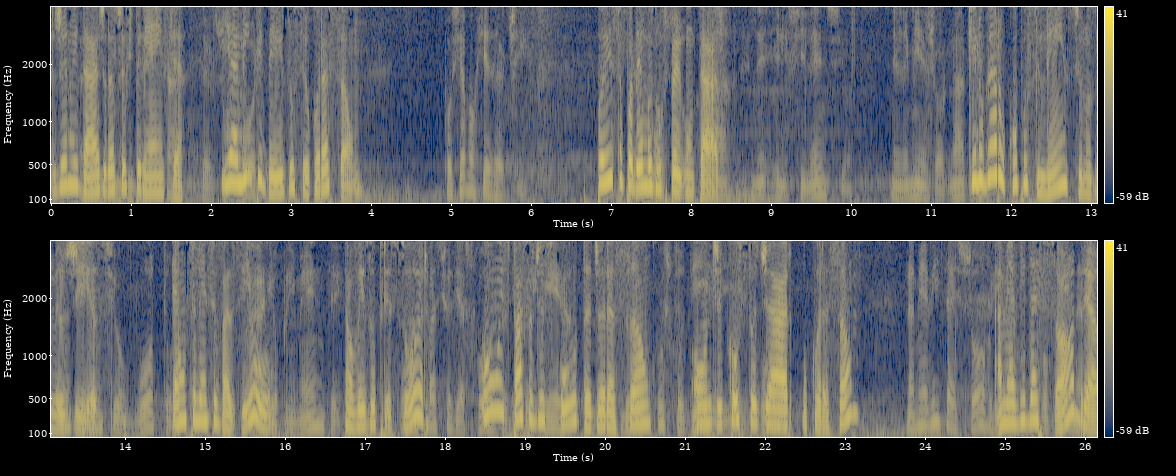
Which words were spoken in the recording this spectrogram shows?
genuidade da sua experiência e à limpidez do seu coração. Por isso podemos nos perguntar: que lugar ocupa o silêncio nos meus dias? É um silêncio vazio? Talvez opressor? Ou um espaço de escuta, de oração, onde custodiar o coração? A minha vida é sóbria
